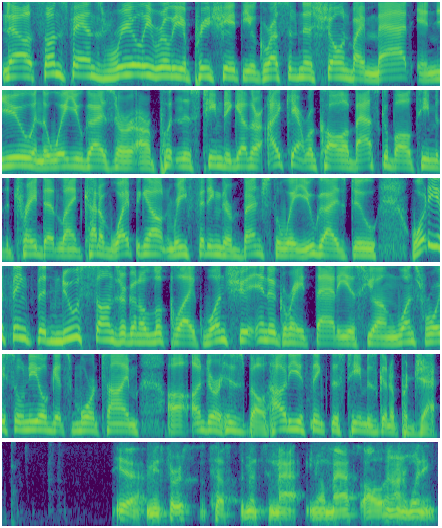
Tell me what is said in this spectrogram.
Now, Suns fans really, really appreciate the aggressiveness shown by Matt and you and the way you guys are, are putting this team together. I can't recall a basketball team at the trade deadline kind of wiping out and refitting their bench the way you guys do. What do you think the new Suns are going to look like once you integrate Thaddeus Young, once Royce O'Neale gets more time uh, under his belt? How do you think this team is going to project? Yeah, I mean, first, a testament to Matt. You know, Matt's all in on winning.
